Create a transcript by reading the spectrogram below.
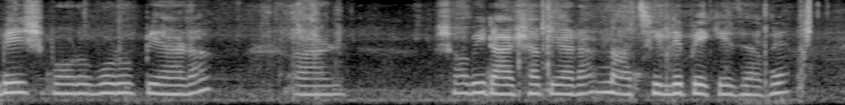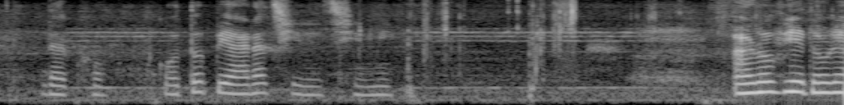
বেশ বড় বড় পেয়ারা আর সবই ডাসা পেয়ারা, না ছিঁড়লে পেকে যাবে। দেখো, কত পেয়ারা ছিঁড়েছি আমি। আরও ভেতরে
